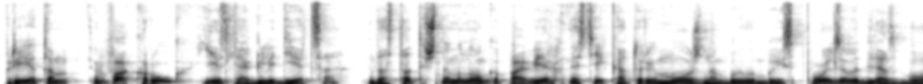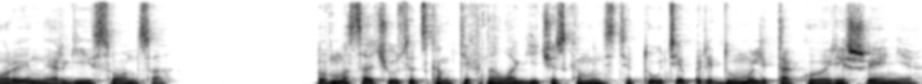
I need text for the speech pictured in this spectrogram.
При этом вокруг, если оглядеться, достаточно много поверхностей, которые можно было бы использовать для сбора энергии Солнца. В Массачусетском технологическом институте придумали такое решение.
